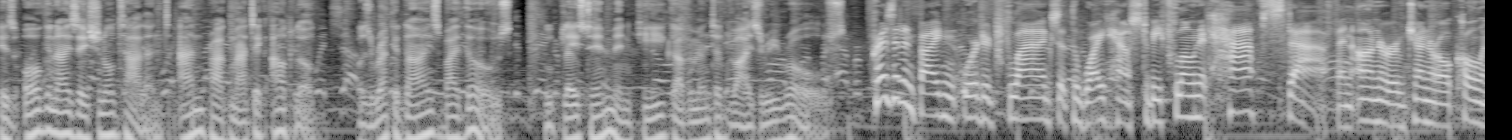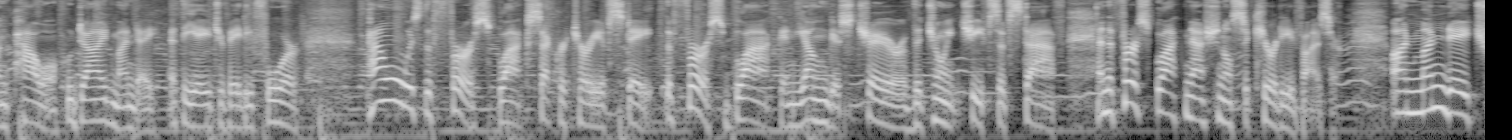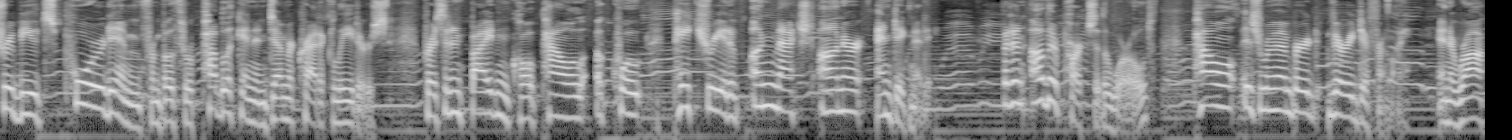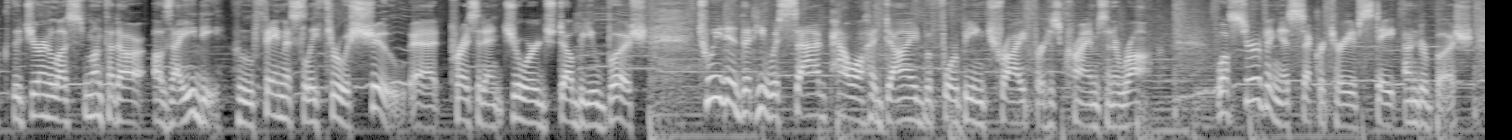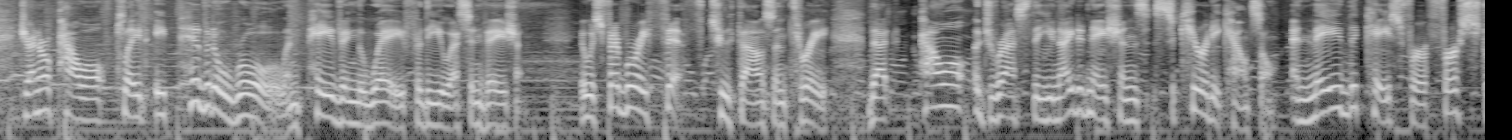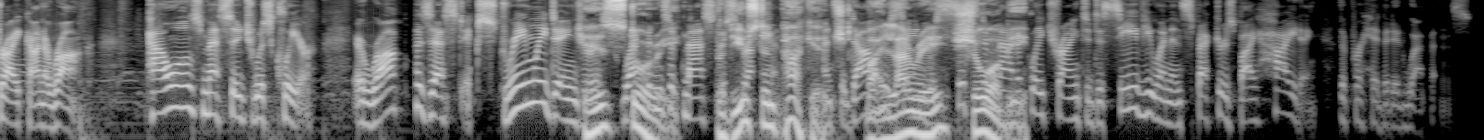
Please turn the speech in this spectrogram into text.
his organizational talent and pragmatic outlook was recognized by those who placed him in key government advisory roles. President Biden ordered flags at the White House to be flown at half staff in honor of General Colin Powell, who died Monday at the age of 84. Powell was the first black Secretary of State, the first black and youngest chair of the Joint Chiefs of Staff, and the first black National Security Advisor. On Monday, tributes poured in from both Republican and Democratic leaders. President Biden called Powell a, quote, patriot of unmatched honor and dignity. But in other parts of the world, Powell is remembered very differently. In Iraq, the journalist Muntadar al Zaidi, who famously threw a shoe at President George W. Bush, tweeted that he was sad Powell had died before being tried for his crimes in Iraq. While serving as Secretary of State under Bush, General Powell played a pivotal role in paving the way for the U.S. invasion. It was February 5th, 2003, that Powell addressed the United Nations Security Council and made the case for a first strike on Iraq. Powell's message was clear. Iraq possessed extremely dangerous weapons of mass produced and destruction, packaged and Saddam by Hussein Larry was Shoabi. systematically trying to deceive UN inspectors by hiding the prohibited weapons.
